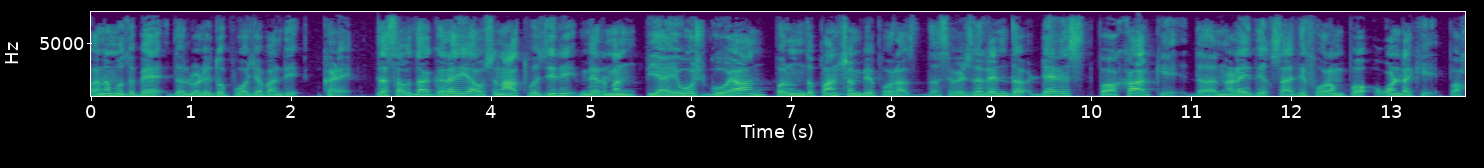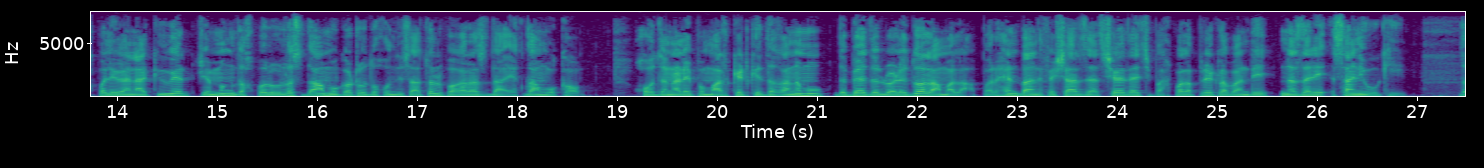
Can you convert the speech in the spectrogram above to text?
غنمو د بیې د لوړېدو په وجه باندې کړی. د سوداګرۍ او صنعت وزیرې مېرمن پیایوش ګویان پرون د پنجشنبې په ورځ د سویټزرلینډ د ډیویس په ښار کې د نړۍ د اقتصادي فورم په غونډه کې په خپلې وینا کې وویل چې موږ د خپل ولس د عامو ګټو د خوندي ساتلو په غرض دا اقدام وکړ خو د نړۍ په مارکېټ کې د غنمو د بیې د لوړېدو له امله پر هند باندې فشار زیات شوی دی چې پر خپله پرېکړه باندې نظرې ثاني وکړي. د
